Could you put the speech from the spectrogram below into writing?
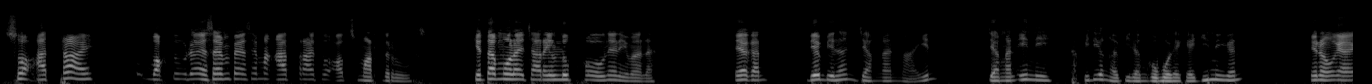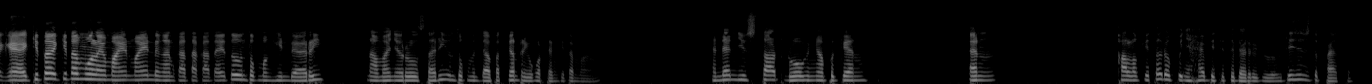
So I try waktu udah SMP SMA I try to outsmart the rules. Kita mulai cari loophole-nya di mana. Ya kan? Dia bilang jangan main, jangan ini, tapi dia nggak bilang gue boleh kayak gini kan? You know, kayak, kayak kita kita mulai main-main dengan kata-kata itu untuk menghindari namanya rules tadi untuk mendapatkan reward yang kita mau. And then you start growing up again. And kalau kita udah punya habit itu dari dulu, this is the pattern.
